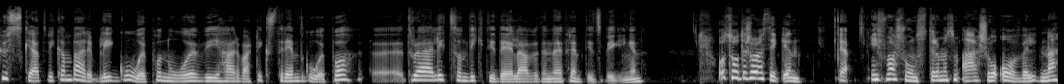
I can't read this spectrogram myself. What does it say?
huske at vi kan bare bli gode på noe vi har vært ekstremt gode på, uh, tror jeg er litt sånn viktig del av denne fremtidsbyggingen. Og så til journalistikken. Ja. Informasjonsstrømmen som er så overveldende.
